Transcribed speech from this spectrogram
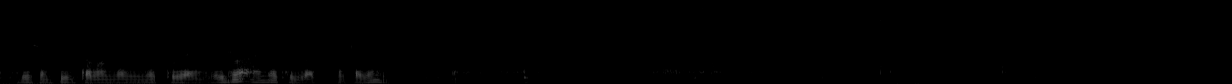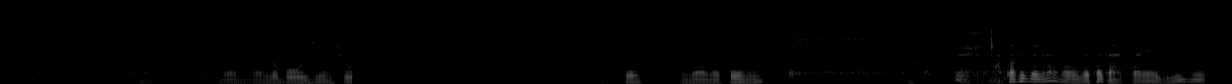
activation fail طبعا النت وقع. إيه اللي وقع النت دلوقتي؟ كان شغال. يعني نقول له pause ونشوف okay رجعنا تاني. okay. أعتقد رجعنا ده فتحت معايا دي و-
